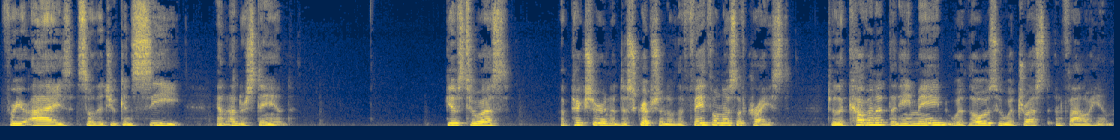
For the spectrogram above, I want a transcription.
for your eyes so that you can see and understand. Gives to us a picture and a description of the faithfulness of Christ to the covenant that he made with those who would trust and follow him.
